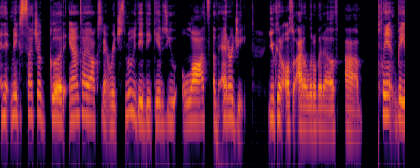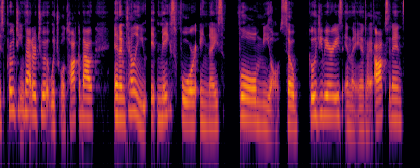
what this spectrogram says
and it makes such a good antioxidant rich smoothie that gives you lots of energy. You can also add a little bit of uh, plant based protein powder to it, which we'll talk about. And I'm telling you, it makes for a nice full meal. So, goji berries and the antioxidants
